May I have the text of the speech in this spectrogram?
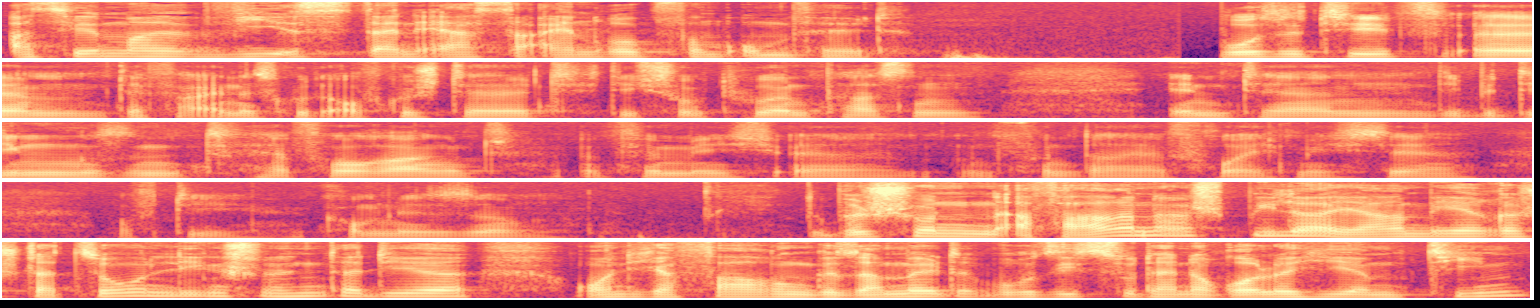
Erzähl mal, wie ist dein erster Eindruck vom Umfeld? Positiv, ähm, der Verein ist gut aufgestellt, die Strukturen passen intern, die Bedingungen sind hervorragend für mich äh, und von daher freue ich mich sehr auf die kommende Saison. Du bist schon ein erfahrener Spieler, ja, mehrere Stationen liegen schon hinter dir, ordentlich Erfahrung gesammelt. Wo siehst du deine Rolle hier im Team?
